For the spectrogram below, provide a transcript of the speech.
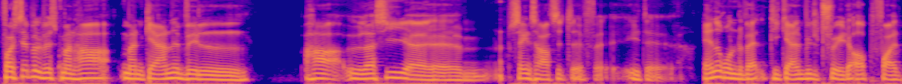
For eksempel, hvis man har, man gerne vil har, lad os sige, at øh, Saints har haft et, øh, et øh, andet rundevalg, de gerne ville trade op fra et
